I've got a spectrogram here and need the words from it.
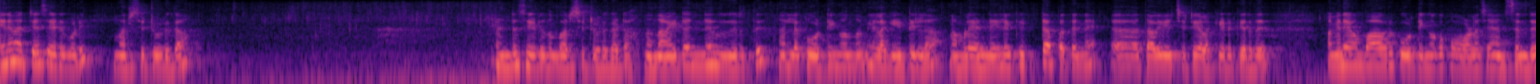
ഇനി മറ്റേ സൈഡ് കൂടി മറിച്ചിട്ട് കൊടുക്കുക രണ്ട് സൈഡൊന്നും പറിച്ചിട്ട് കൊടുക്കുക കേട്ടോ. നന്നായിട്ട് തന്നെ വീർത്ത് നല്ല കോട്ടിംഗ് ഒന്നും ഇളകിയിട്ടില്ല. നമ്മൾ എണ്ണയിലേക്ക് ഇട്ട് അപ്പം തന്നെ തവി വെച്ചിട്ട് ഇളക്കിയെടുക്കരുത് അങ്ങനെ ആകുമ്പോൾ ആ ഒരു കോട്ടിങ്ങൊക്കെ പോകാനുള്ള ചാൻസ് ഉണ്ട്.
